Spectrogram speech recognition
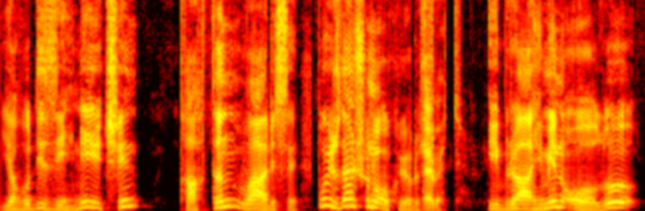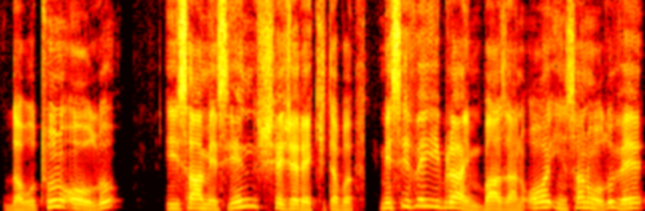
Yahudi zihni için tahtın varisi. Bu yüzden şunu okuyoruz. Evet. İbrahim'in oğlu, Davut'un oğlu, İsa Mesih'in Şecere kitabı. Mesih ve İbrahim bazen o insanoğlu ve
